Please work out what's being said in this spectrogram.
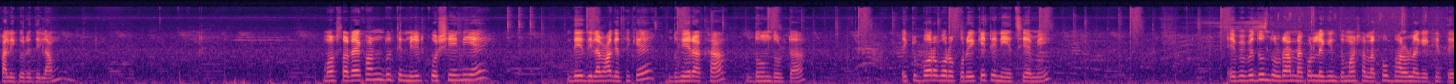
ফালি করে দিলাম। মশলাটা এখন দু তিন মিনিট কষিয়ে নিয়ে দিয়ে দিলাম আগে থেকে ধুয়ে রাখা দন্দুলটা। একটু বড় বড় করে কেটে নিয়েছি আমি। এভাবে দুন্দুল রান্না করলে কিন্তু মাসাল্লা খুব ভালো লাগে খেতে।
